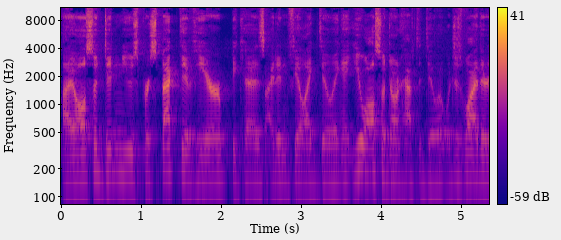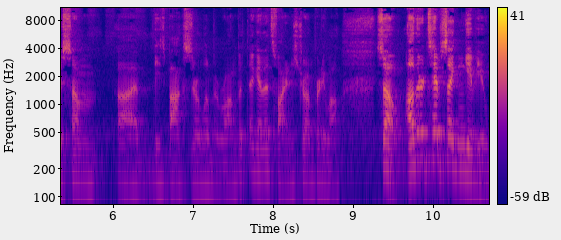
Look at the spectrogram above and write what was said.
I also didn't use perspective here because I didn't feel like doing it. You also don't have to do it, which is why there's some, uh, these boxes are a little bit wrong, but again, that's fine. It's drawn pretty well. So other tips I can give you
